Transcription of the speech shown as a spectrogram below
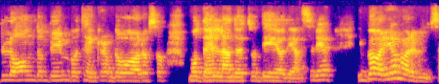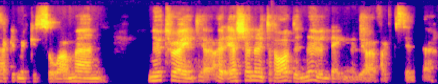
blond och bimbo tänker de då och så modellandet och det och det. Så det, I början var det säkert mycket så, men nu tror jag inte, jag, jag känner inte av det nu längre, det gör jag faktiskt inte.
